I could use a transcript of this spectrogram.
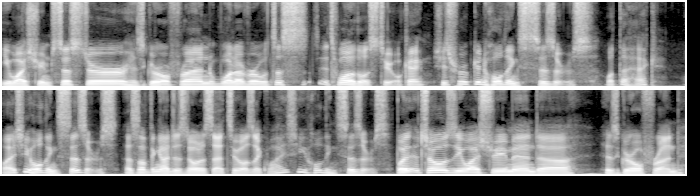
EY Stream's sister, his girlfriend, whatever. What's this? It's one of those two. Okay, she's freaking holding scissors. What the heck? Why is she holding scissors? That's something I just noticed that too. I was like, why is he holding scissors? But it shows EY Stream and uh, his girlfriend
